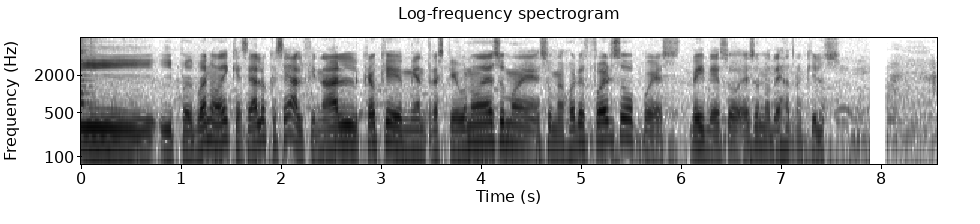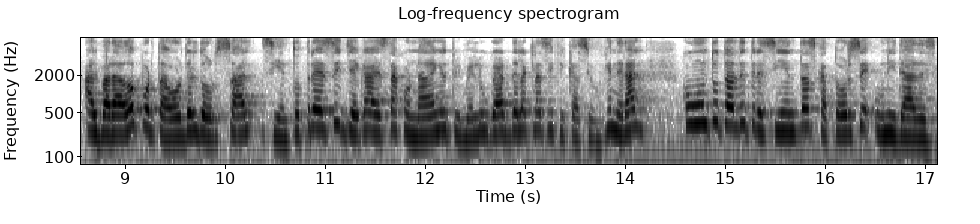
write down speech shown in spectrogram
y, pues bueno, de que sea lo que sea. Al final creo que mientras que uno dé su, mejor esfuerzo, pues de, eso, eso nos deja tranquilos. Alvarado, portador del dorsal 113, llega a esta jornada en el primer lugar de la clasificación general, con un total de 314 unidades,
